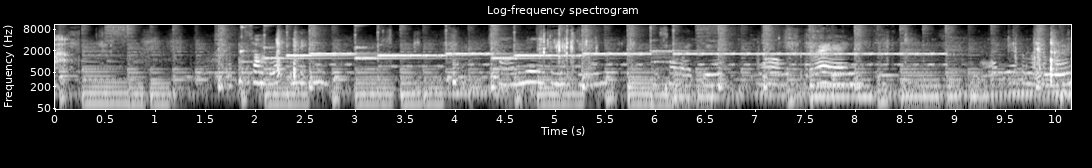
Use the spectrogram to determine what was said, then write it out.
wah. Ada teman-teman teman-teman pesawatnya wow keren. Lagi ya teman-teman.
